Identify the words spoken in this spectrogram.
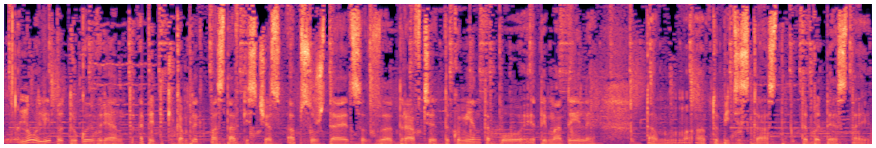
Ну, либо другой вариант, опять-таки, комплект поставки сейчас обсуждается в драфте документа по этой модели. Там to be discussed, TBD стоит.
